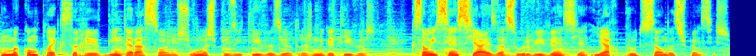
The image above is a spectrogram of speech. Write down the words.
numa complexa rede de interações, umas positivas e outras negativas, que são essenciais à sobrevivência e à reprodução das espécies.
